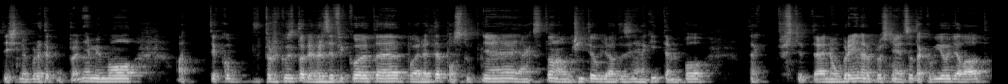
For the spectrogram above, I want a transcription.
když nebudete úplně mimo a jako trošku si to diverzifikujete, pojedete postupně, nějak se to naučíte, uděláte si nějaký tempo, tak prostě to je no-brainer prostě něco takového dělat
